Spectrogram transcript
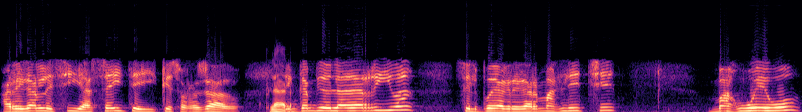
agregarle sí aceite y queso rallado. En cambio de la de arriba, se le puede agregar más leche, más huevo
